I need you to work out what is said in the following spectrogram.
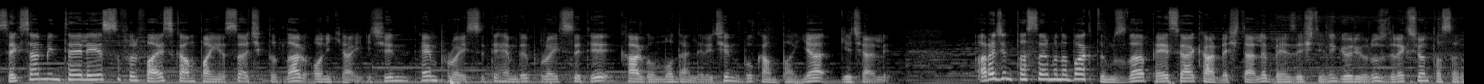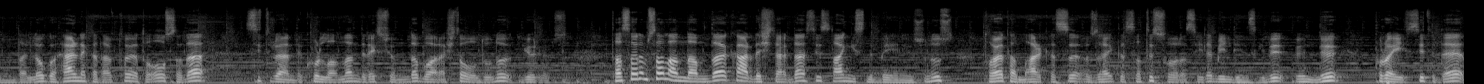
80.000 TL'ye sıfır faiz kampanyası açıkladılar 12 ay için. Hem Pro City hem de Pro City kargo modelleri için bu kampanya geçerli. Aracın tasarımına baktığımızda PSA kardeşlerle benzeştiğini görüyoruz. Direksiyon tasarımında logo her ne kadar Toyota olsa da Citroen'de kullanılan direksiyonun da bu araçta olduğunu görüyoruz. Tasarımsal anlamda kardeşlerden siz hangisini beğeniyorsunuz? Toyota markası özellikle satış sonrasıyla bildiğiniz gibi ünlü Pro City'de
